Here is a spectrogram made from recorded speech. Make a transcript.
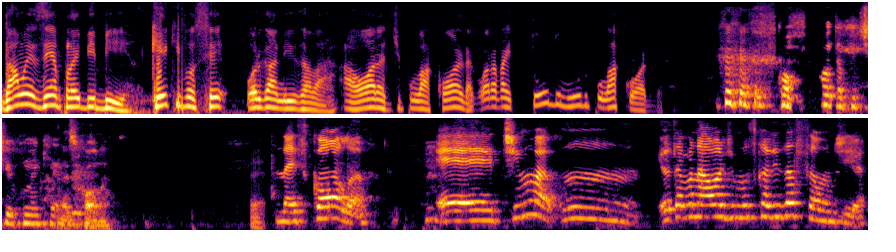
Dá um exemplo aí, Bibi. O que que você organiza lá? A hora de pular corda, agora vai todo mundo pular corda. Conta pro tio como é que é. Na escola. É. Na escola, é, tinha uma, um, eu tava na aula de musicalização um dia.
